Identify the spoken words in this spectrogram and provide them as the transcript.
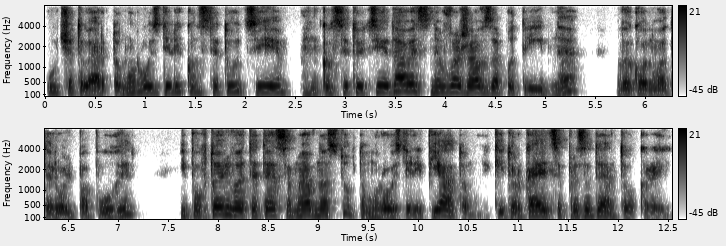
у четвертому розділі Конституції, Конституцієдавець не вважав за потрібне виконувати роль папуги і повторювати те саме в наступному розділі, п'ятому, який торкається президента України.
